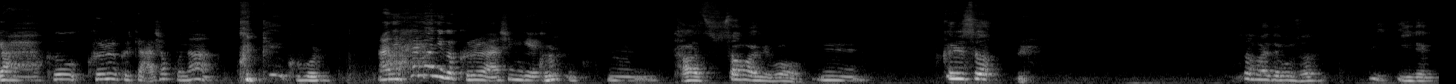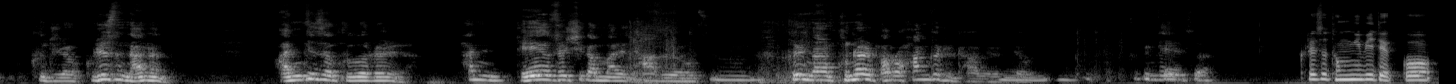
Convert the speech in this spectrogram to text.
야, 그 글을 그렇게 아셨구나. 그때 그걸 아니 할머니가 글을 아신 게. 그, 음. 다 써가지고 음. 그래서 써가지고서 이- 이게 글이라고 그래서 나는 앉아서 그거를 한 대여섯 시간 만에 다 외웠어 음. 그래서 나는 그날 바로 한글을 다 외웠어 음. 그렇게 해서 그래서 독립이 됐고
